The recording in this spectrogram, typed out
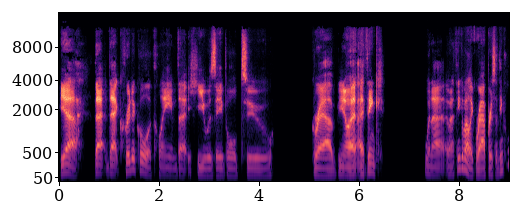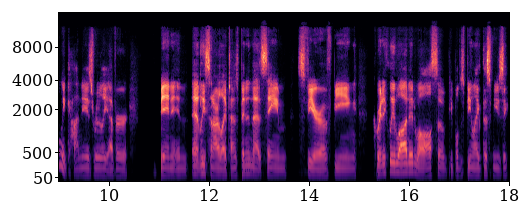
Yeah, that that critical acclaim that he was able to grab, you know, I, I think when I when I think about like rappers, I think only Kanye has really ever been in at least in our lifetimes been in that same sphere of being critically lauded while also people just being like this music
